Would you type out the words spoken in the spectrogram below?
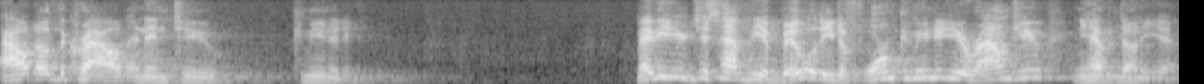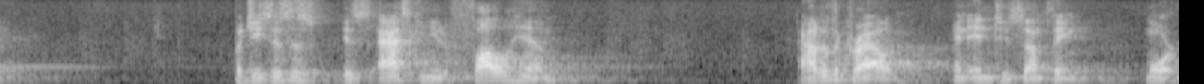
out of the crowd and into community. Maybe you just have the ability to form community around you and you haven't done it yet. But Jesus is, is asking you to follow him out of the crowd and into something more.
